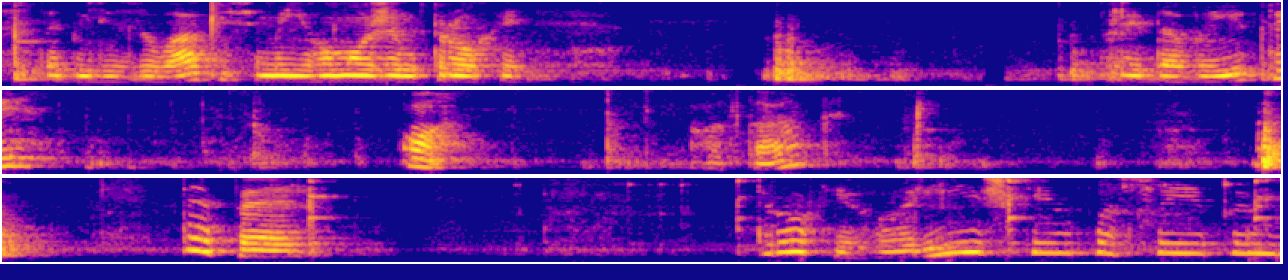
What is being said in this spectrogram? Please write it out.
стабілізуватися. Ми його можемо трохи придавити. О, отак. Тепер трохи горішків посипемо.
